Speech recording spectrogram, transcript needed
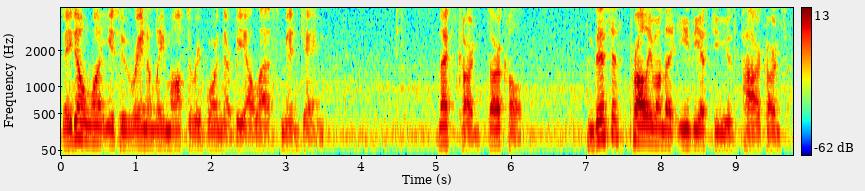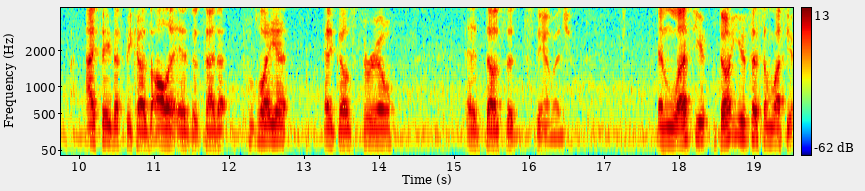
They don't want you to randomly Monster Reborn their BLS mid-game. Next card, Dark Hole. This is probably one of the easiest to use power cards. I say this because all it is is set it, play it, it goes through, it does its damage. Unless you, don't use this unless you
